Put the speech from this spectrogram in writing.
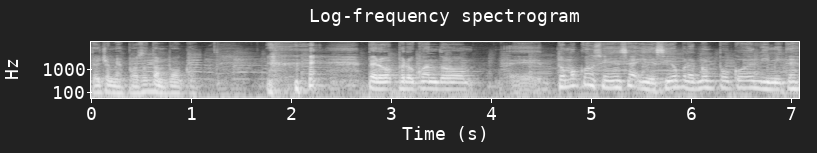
De hecho, mi esposa tampoco. pero, pero cuando eh, tomo conciencia y decido ponerme un poco de límites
